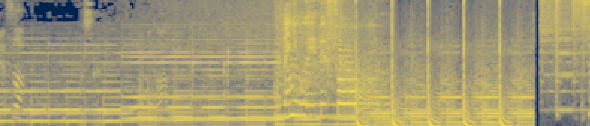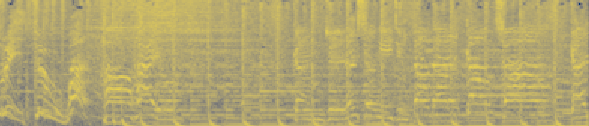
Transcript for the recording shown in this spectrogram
颜色不是，我懂了。Three, two, one, 好嗨哟！感觉人生已经到达了高潮，感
